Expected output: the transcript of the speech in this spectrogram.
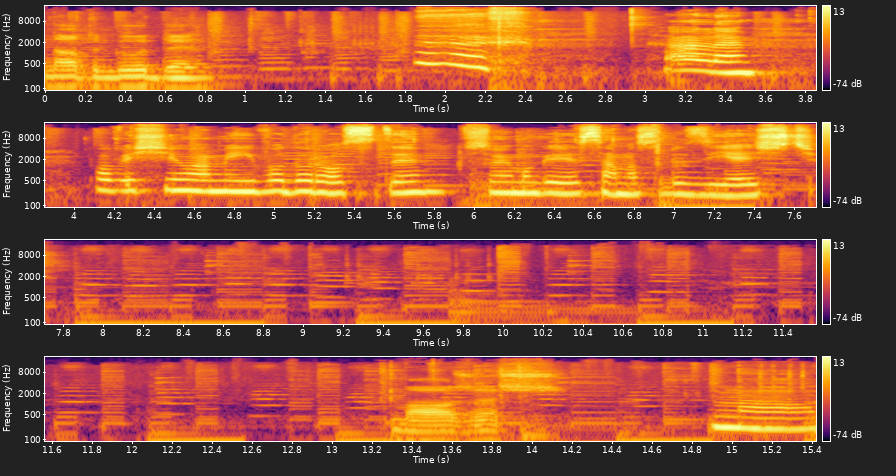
Not good. Ale powiesiłam jej wodorosty. W sumie mogę je sama sobie zjeść. Możesz. No.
